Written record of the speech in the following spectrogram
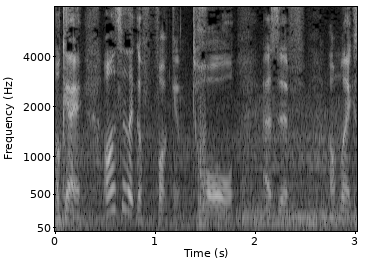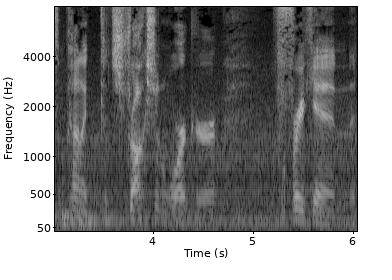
okay, I want to say like a fucking toll, as if I'm like some kind of construction worker, freaking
